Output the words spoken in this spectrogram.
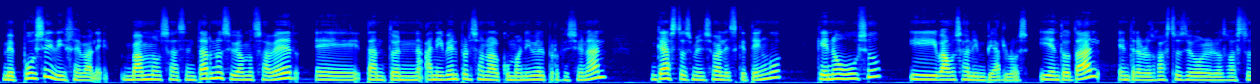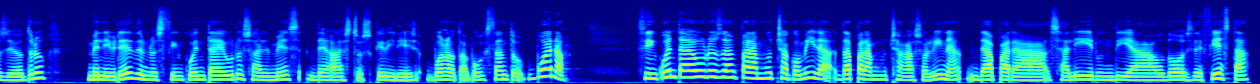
Me puse y dije, vale, vamos a sentarnos y vamos a ver, eh, tanto a nivel personal como a nivel profesional, gastos mensuales que tengo, que no uso y vamos a limpiarlos. Y en total, entre los gastos de uno y los gastos de otro, me libré de unos 50 euros al mes de gastos. ¿Qué diréis? Bueno, tampoco es tanto. Bueno, 50 euros dan para mucha comida, da para mucha gasolina, da para salir un día o dos de fiesta.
